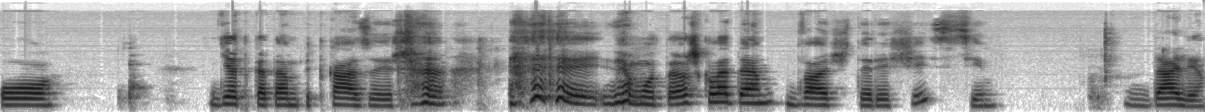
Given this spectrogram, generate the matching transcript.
О, дітка там підказує, що йому теж кладемо 2, 4, 6, 7. Далі.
